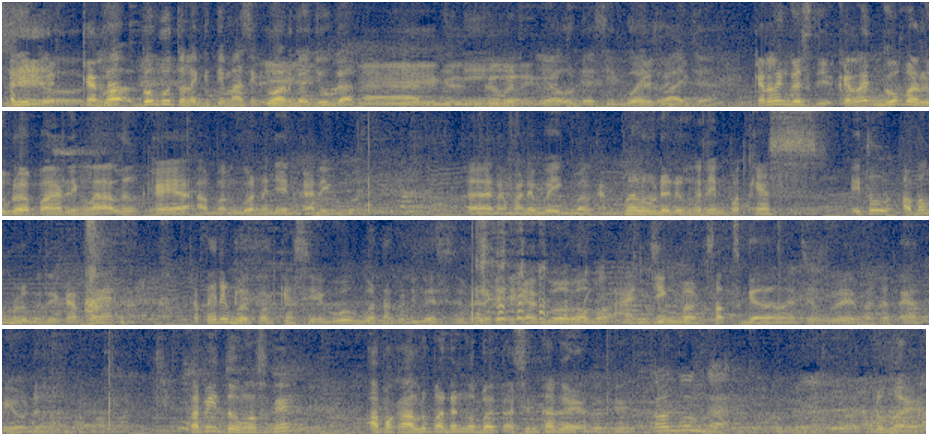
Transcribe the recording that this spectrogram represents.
gitu Karena- gue butuh legitimasi keluarga juga kan Iya, jadi gua bener. ya udah sih gue itu aja Karena gue setuju. Karena gue baru beberapa hari yang lalu kayak abang gue nanyain ke adik gue. Eh, nama ada gue Iqbal kan. Bal udah dengerin podcast itu abang belum itu ya? katanya katanya dia buat podcast ya. Gue gue takut juga sih sebenarnya ketika gue ngomong anjing bangsat segala macam gue takut tapi ya udah nggak apa-apa. Tapi itu maksudnya apakah lu pada ngebatasin kagak ya berarti? kalau gue enggak Lu nggak ya?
